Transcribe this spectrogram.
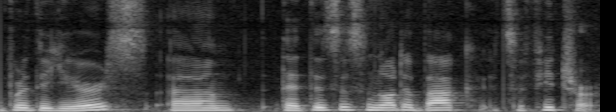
over the years, um, that this is not a bug, it's a feature.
